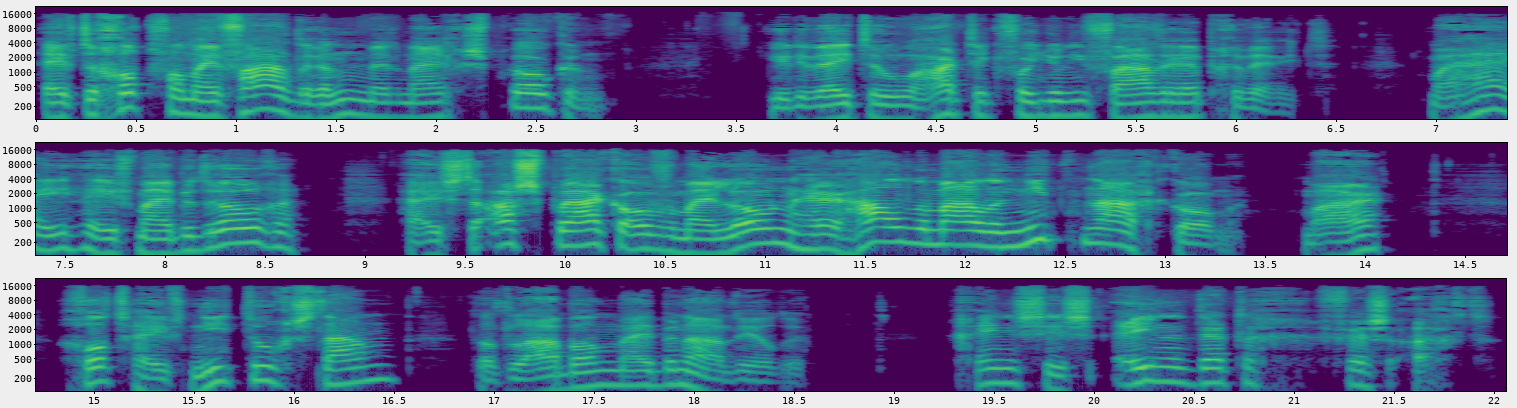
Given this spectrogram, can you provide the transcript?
heeft de God van mijn vaderen met mij gesproken. Jullie weten hoe hard ik voor jullie vader heb gewerkt. Maar hij heeft mij bedrogen. Hij is de afspraken over mijn loon herhaalde malen niet nagekomen. Maar God heeft niet toegestaan dat Laban mij benadeelde. Genesis 31, vers 8.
